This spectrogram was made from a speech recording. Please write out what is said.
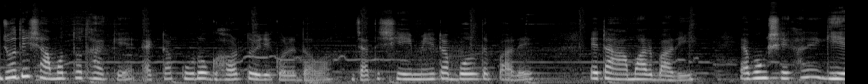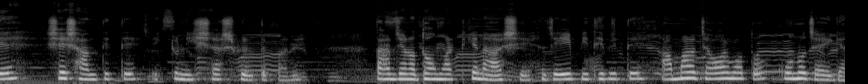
যদি সামর্থ্য থাকে একটা পুরো ঘর তৈরি করে দেওয়া, যাতে সেই মেয়েটা বলতে পারে, এটা আমার বাড়ি। এবং সেখানে গিয়ে সে শান্তিতে একটু নিঃশ্বাস ফেলতে পারে। তার যেন দম আটকে না আসে যে এই পৃথিবীতে আমার যাওয়ার মতো কোনো জায়গা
